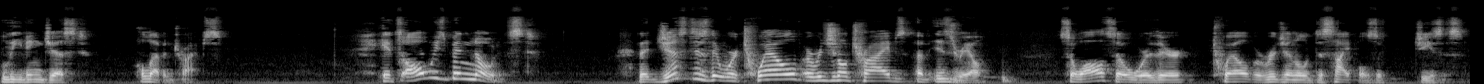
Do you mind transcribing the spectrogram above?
leaving just 11 tribes. It's always been noticed that just as there were 12 original tribes of Israel, so also were there 12 original disciples of Jesus.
